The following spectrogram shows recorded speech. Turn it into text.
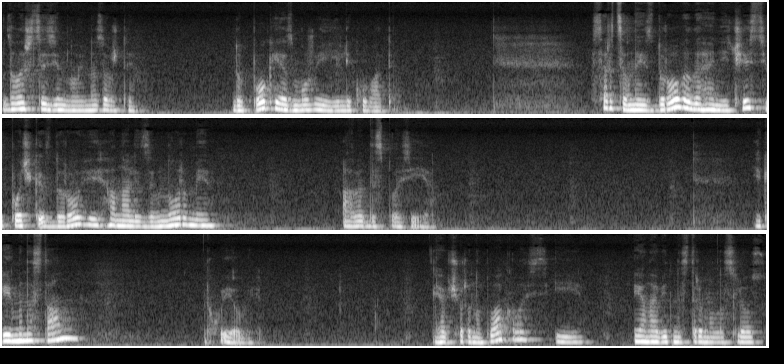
залишиться зі мною назавжди, допоки я зможу її лікувати. Серце в неї здорове, легені чисті, почки здорові, аналізи в нормі, але дисплазія. Який в мене стан? Хуйовий. Я вчора наплакалась і я навіть не стримала сльоз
